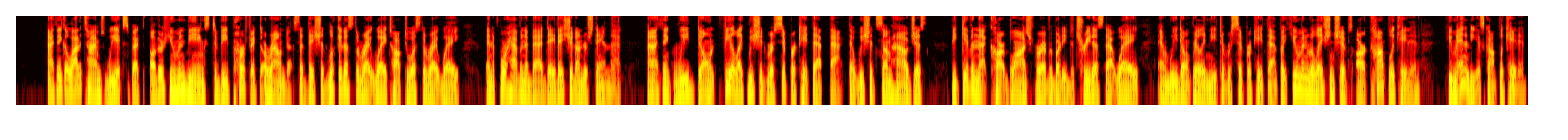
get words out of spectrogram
I think a lot of times we expect other human beings to be perfect around us, that they should look at us the right way, talk to us the right way, and if we're having a bad day, they should understand that. And I think we don't feel like we should reciprocate that back, that we should somehow just be given that carte blanche for everybody to treat us that way. And we don't really need to reciprocate that. But human relationships are complicated. Humanity is complicated.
